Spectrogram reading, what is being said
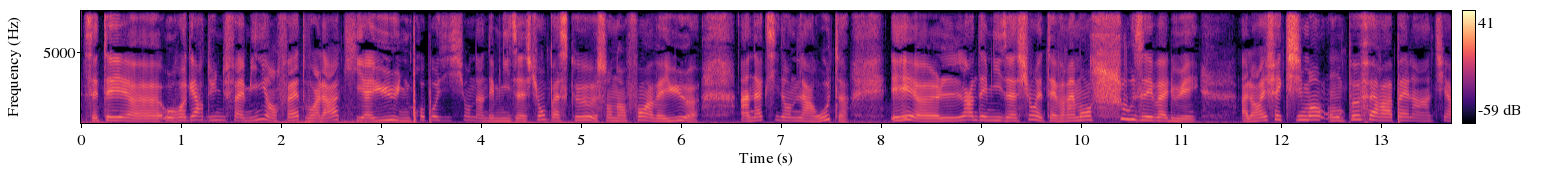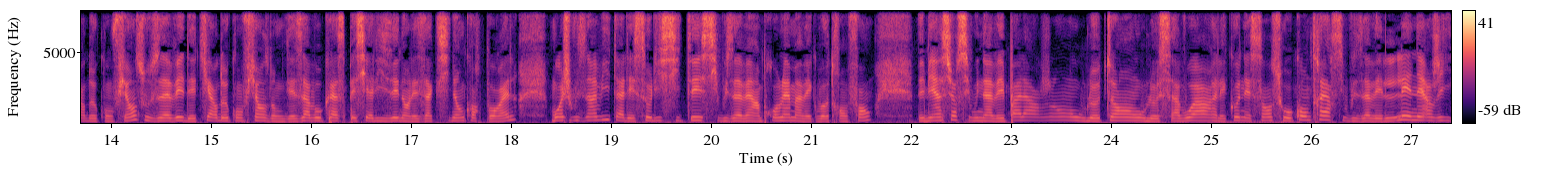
C'était euh, au regard d'une famille en fait voilà qui a eu une proposition d'indemnisation parce que son enfant avait eu euh, un accident de la route. Et l'indemnisation était vraiment sous-évaluée alors effectivement, on peut faire appel à un tiers de confiance. Vous avez des tiers de confiance, donc des avocats spécialisés dans les accidents corporels. Moi, je vous invite à les solliciter si vous avez un problème avec votre enfant. Mais bien sûr, si vous n'avez pas l'argent ou le temps ou le savoir et les connaissances, ou au contraire, si vous avez l'énergie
